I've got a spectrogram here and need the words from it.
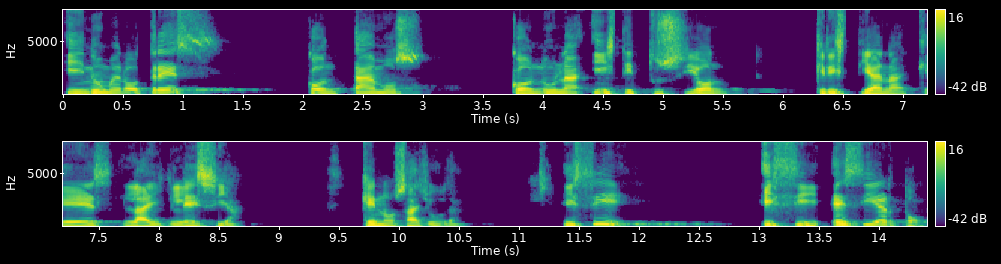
Y número tres, contamos con una institución cristiana que es la iglesia, que nos ayuda. Y sí, y sí, es cierto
